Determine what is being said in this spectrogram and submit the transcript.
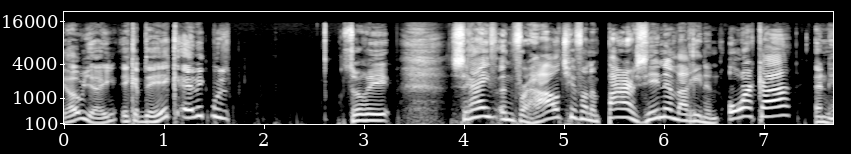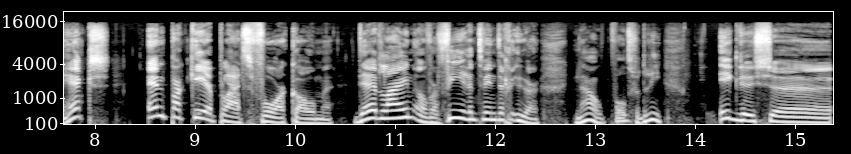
oh jee. Ik heb de hik en ik moest... Sorry. Schrijf een verhaaltje van een paar zinnen waarin een orka, een heks en parkeerplaats voorkomen. Deadline over 24 uur. Nou, pot voor drie. Ik dus, eh,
